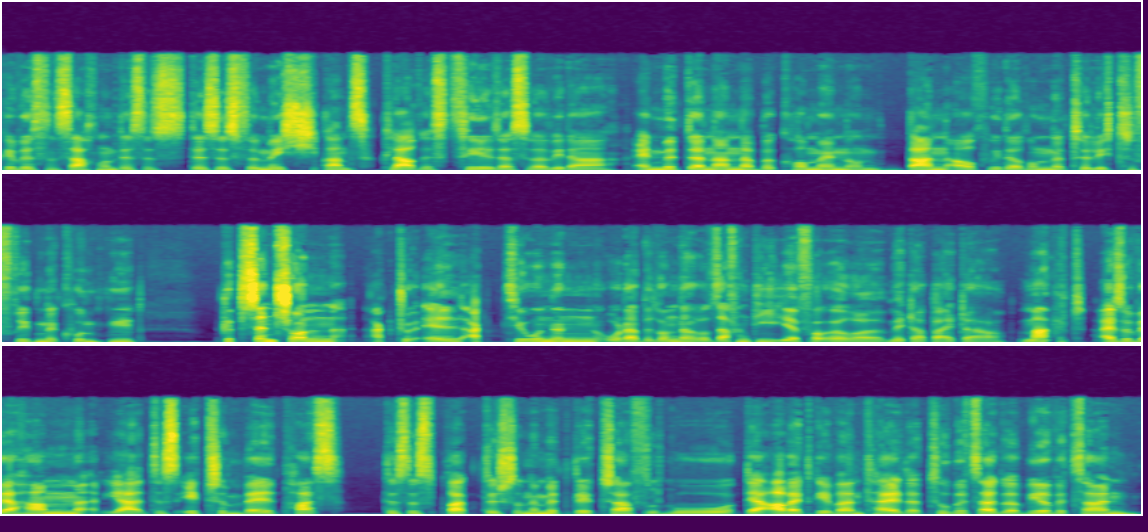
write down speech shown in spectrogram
gewissen Sachen. Und das ist, das ist für mich ganz klares Ziel, dass wir wieder ein Miteinander bekommen und dann auch wiederum natürlich zufriedene Kunden Gibt es denn schon aktuell Aktionen oder besondere Sachen, die ihr für eure Mitarbeiter macht? Also wir haben ja das E-Gym Wellpass. Das ist praktisch so eine Mitgliedschaft, wo der Arbeitgeber einen Teil dazu bezahlt oder wir bezahlen einen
